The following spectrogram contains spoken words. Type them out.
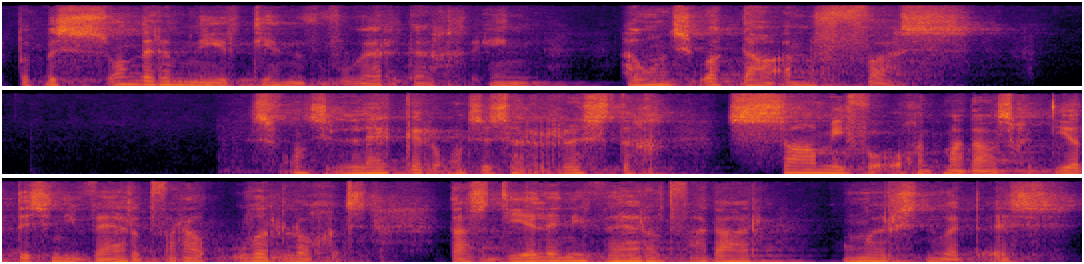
op 'n besondere manier teenwoordig en hou ons ook daaraan vas. Dis vir ons lekker, ons is rustig saam hier vanoggend, maar daar's gedeeltes in die wêreld waar daar oorlog is. Daar's dele in die wêreld waar daar hongersnood is.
